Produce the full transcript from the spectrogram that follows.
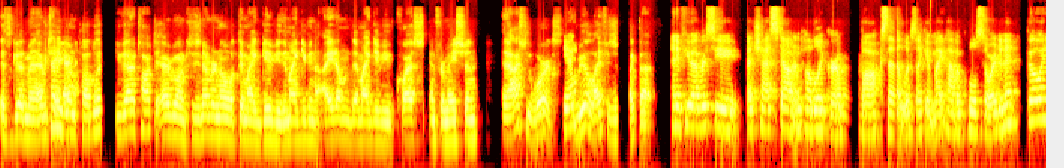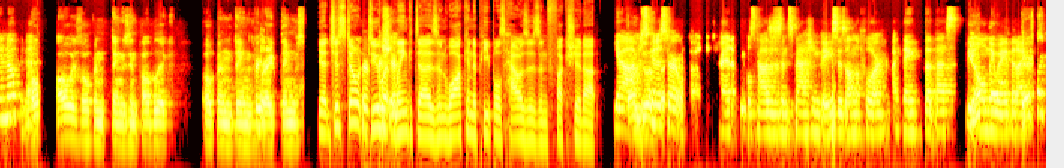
it's good, man. Every time you go in public, you got to talk to everyone because you never know what they might give you. They might give you an item, they might give you quest information. It actually works. Yeah. Real life is just like that. And if you ever see a chest out in public or a box that looks like it might have a cool sword in it, go in and open it. Always open things in public, open things, For- break things. Yeah, just don't For- do for what sure. Link does and walk into people's houses and fuck shit up. Yeah, Don't I'm just gonna start walking into people's houses and smashing vases on the floor. I think that that's the You know, only way that I. There's like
